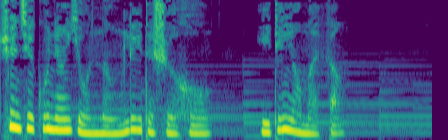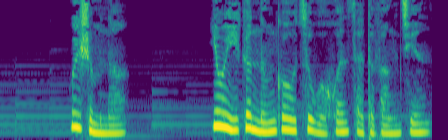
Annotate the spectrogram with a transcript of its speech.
劝诫姑娘有能力的时候，一定要买房。为什么呢？因为一个能够自我欢洒的房间，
